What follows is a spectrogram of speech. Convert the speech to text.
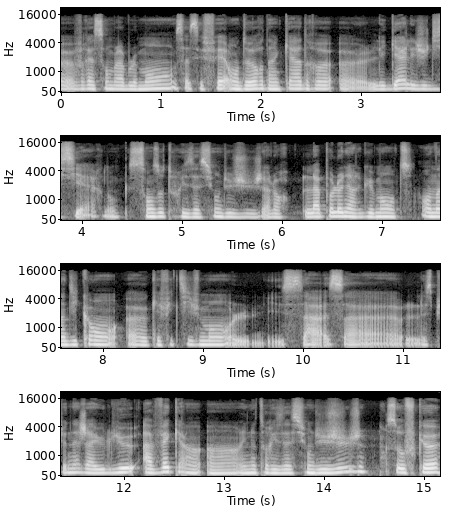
vraisemblablement, ça s'est fait en dehors d'un cadre légal et judiciaire, donc sans autorisation du juge. Alors la Pologne argumente en indiquant qu'effectivement, ça, ça, l'espionnage a eu lieu avec une autorisation du juge, sauf que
